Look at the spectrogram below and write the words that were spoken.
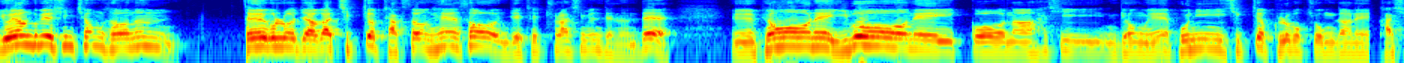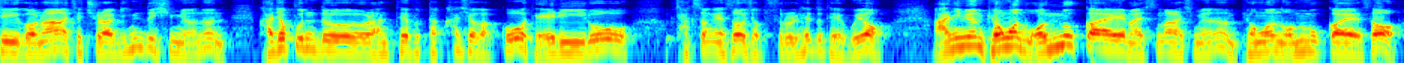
요양급여 신청서는 재근로자가 직접 작성해서 이제 제출하시면 되는데 예, 병원에 입원해 있거나 하신 경우에 본인이 직접 근로복지공단에 가시거나 제출하기 힘드시면은 가족분들한테 부탁하셔갖고 대리로 작성해서 접수를 해도 되고요. 아니면 병원 원무과에 말씀을 하시면은 병원 원무과에서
